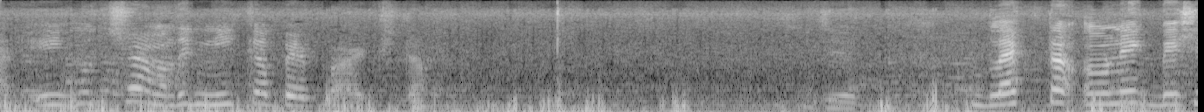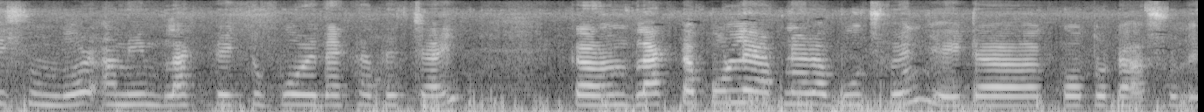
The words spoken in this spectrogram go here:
আর এই হচ্ছে আমাদের নিকাপের পার্টটা ব্ল্যাকটা অনেক বেশি সুন্দর। আমি ব্ল্যাকটা একটু পরে দেখাতে চাই। কারণ ব্ল্যাকটা পরলে আপনারা বুঝবেন যে এটা কতটা আসলে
